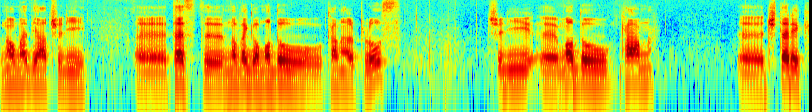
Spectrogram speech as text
No Media, czyli e, test nowego modułu Canal Plus, czyli moduł CAM 4K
